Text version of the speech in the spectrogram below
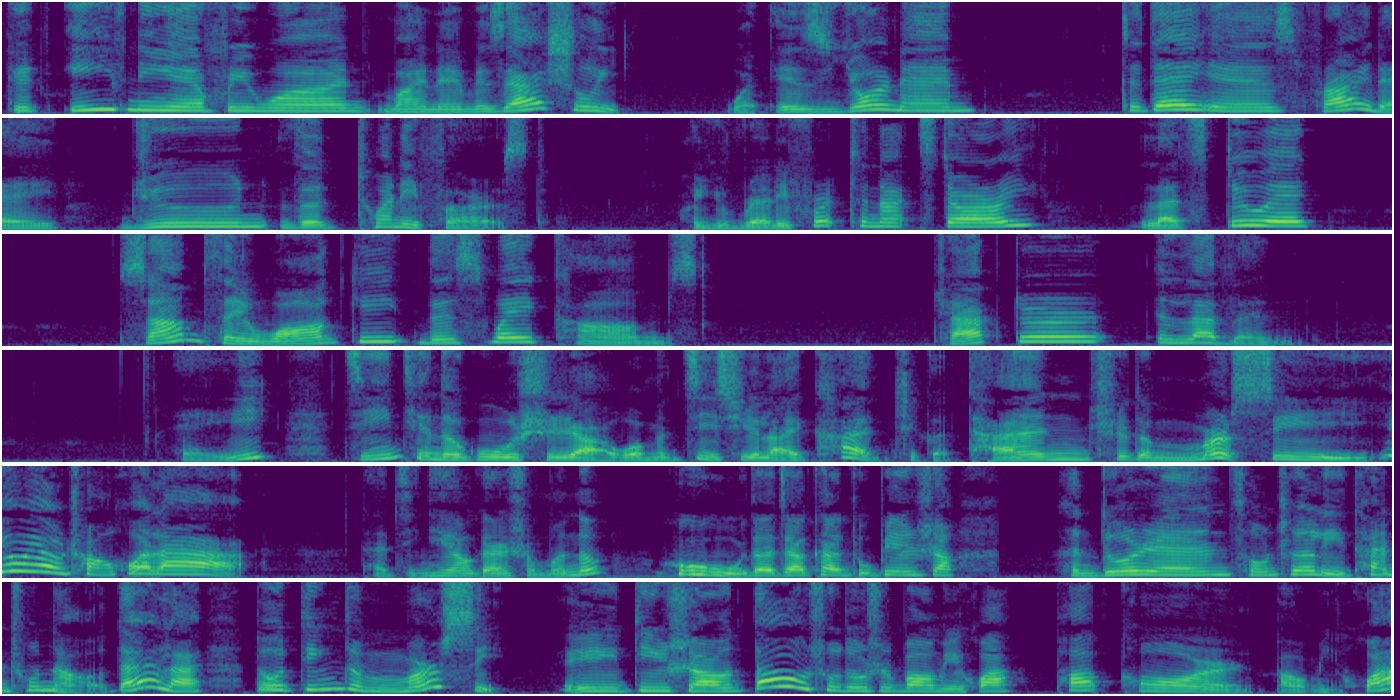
Good evening, everyone. My name is Ashley. What is your name? Today is Friday, June the 21st. Are you ready for tonight's story? Let's do it. Something wonky this way comes. Chapter 11. 哎，今天的故事啊，我们继续来看这个贪吃的 Mercy 又要闯祸啦。 他今天要干什么呢？呼，大家看图片上，很多人从车里探出脑袋来，都盯着 Mercy。哎，地上到处都是爆米花，popcorn，爆米花。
